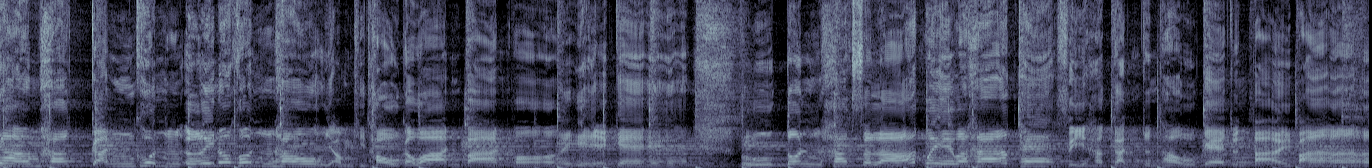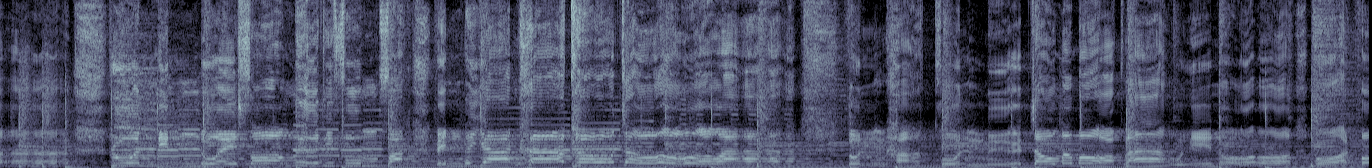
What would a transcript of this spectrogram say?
ยามหักกันคนเอ่ยนาะคนเฮายามที่เท่ากะหวานปานอ้อยแก่ปลูกต้นหักสลากไว้ว่าหักแท้สีหักกันจนเท่าแก่จนตายปารวนดินด้วยสองมือที่ฟุ่มฟัก เป็นพยานหาเขาเจ้าว่าต้นหักคนเมื่อเจ้ามาบอกลาโอ้ยนอหอดบ่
